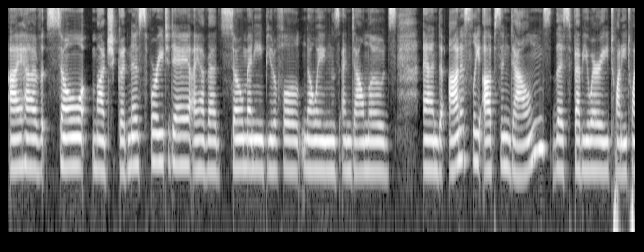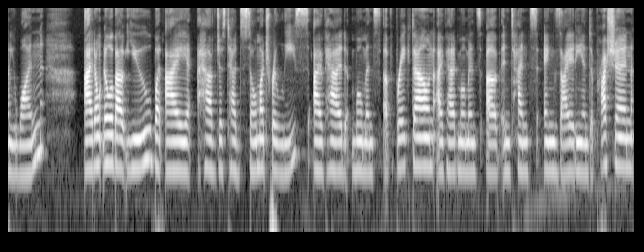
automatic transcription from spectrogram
I have so much goodness for you today. I have had so many beautiful knowings and downloads, and honestly, ups and downs this February 2021. I don't know about you, but I have just had so much release. I've had moments of breakdown. I've had moments of intense anxiety and depression.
